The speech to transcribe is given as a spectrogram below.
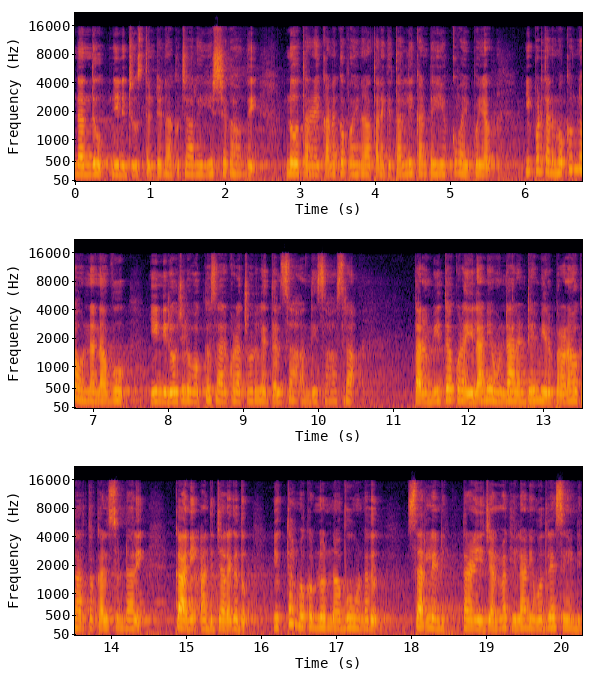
నందు నిన్ను చూస్తుంటే నాకు చాలా ఈర్ష్యగా ఉంది. నువ్వు తనని కనకపోయినా తనకి తల్లి కంటే ఎక్కువ అయిపోయావు ఇప్పుడు తన ముఖంలో ఉన్న నవ్వు ఇన్ని రోజులు ఒక్కసారి కూడా చూడలేదు తెలుసా అంది సహస్ర. తను మీతో కూడా ఇలానే ఉండాలంటే మీరు ప్రణవ్ గారితో కలిసి ఉండాలి. కానీ అది జరగదు. యుక్త ముఖంలో నవ్వు ఉండదు. సర్లేండి తనని ఈ జన్మకి ఇలానే వదిలేసేయండి.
